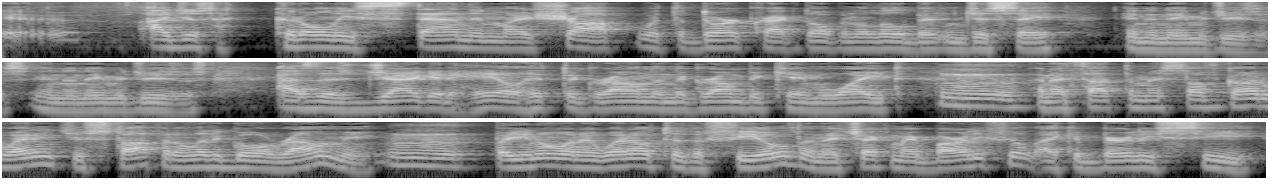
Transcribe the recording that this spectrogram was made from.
uh, I just could only stand in my shop with the door cracked open a little bit and just say, in the name of Jesus, in the name of Jesus. As this jagged hail hit the ground and the ground became white. Hmm. And I thought to myself, God, why didn't you stop it and let it go around me? Hmm. But you know, when I went out to the field and I checked my barley field, I could barely see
